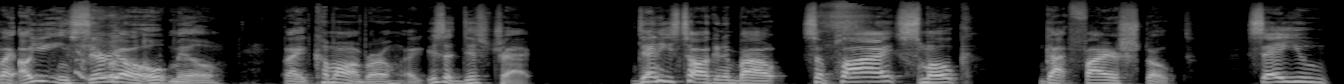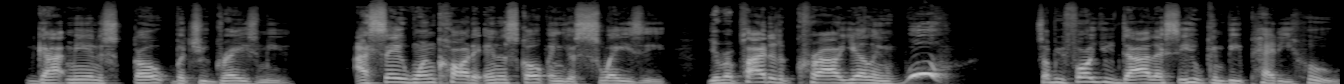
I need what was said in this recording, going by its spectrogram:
Like, are you eating cereal or oatmeal? Like, come on, bro. Like, it's a diss track. Then he's talking about supply, smoke, got fire stroked. Say you got me in the scope, but you grazed me. I say one call to Interscope and you're Swayze. You reply to the crowd yelling, woo! So before you die, let's see who can be petty who.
